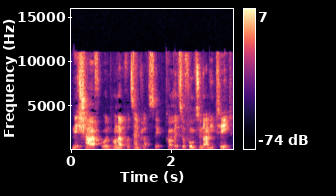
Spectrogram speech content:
nicht scharf und 100% Plastik. Kommen wir zur Funktionalität.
